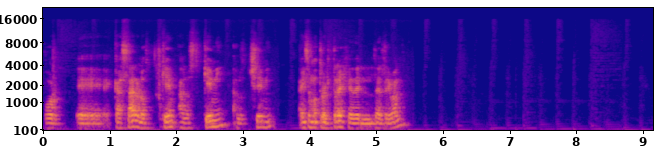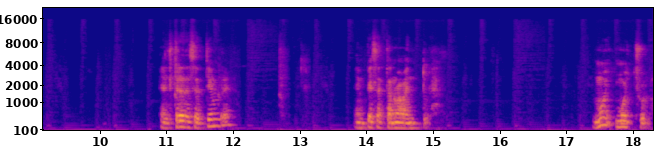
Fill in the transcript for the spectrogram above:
por eh, cazar a los, a los Kemi, a los Chemi. Ahí se mostró el traje del, del rival. El 3 de septiembre empieza esta nueva aventura. Muy, muy chulo.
